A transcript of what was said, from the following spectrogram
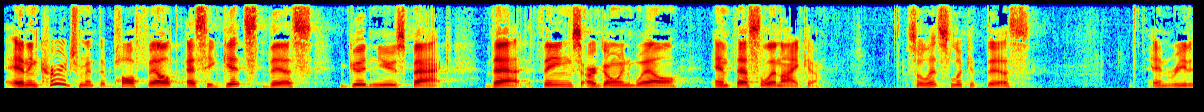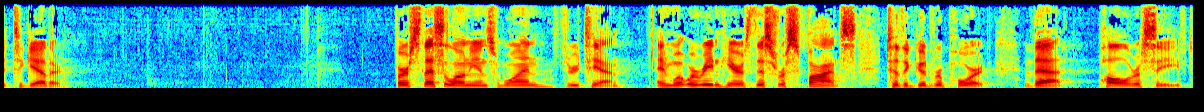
and encouragement that Paul felt as he gets this good news back that things are going well in Thessalonica. So let's look at this and read it together. 1 Thessalonians 1 through 10. And what we're reading here is this response to the good report that Paul received.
